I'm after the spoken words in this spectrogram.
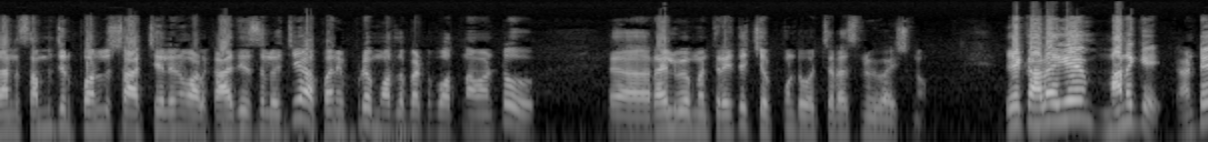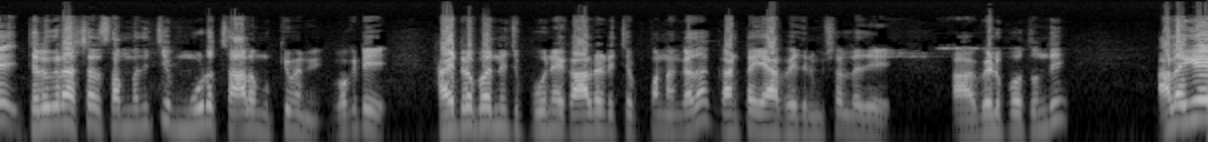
దానికి సంబంధించిన పనులు స్టార్ట్ చేయలేని వాళ్ళకి ఆదేశాలు వచ్చి ఆ పని ఇప్పుడే మొదలు పెట్టబోతున్నామంటూ రైల్వే మంత్రి అయితే చెప్పుకుంటూ వచ్చారు అశ్విని వైష్ణవ్. ఇక అలాగే మనకి అంటే తెలుగు రాష్ట్రాలకు సంబంధించి మూడు చాలా ముఖ్యమైనవి. ఒకటి హైదరాబాద్ నుంచి పూణేకి ఆల్రెడీ చెప్పుకున్నాం కదా గంట యాభై ఐదు నిమిషాలు అది వెళ్ళిపోతుంది. అలాగే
